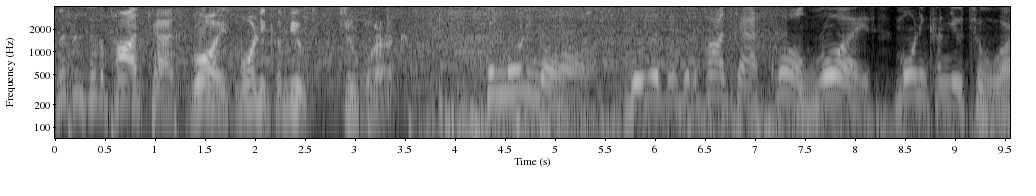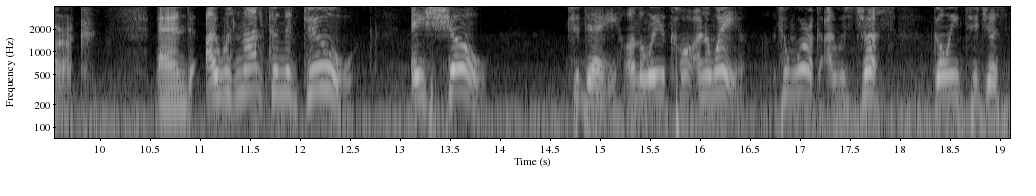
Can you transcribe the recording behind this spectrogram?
Listen to the podcast, Roy's Morning Commute to Work. Good morning, all. You're listening to the podcast called Roy's Morning Commute to Work. And I was not going to do a show today on the way to car on the way to work. I was just going to just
